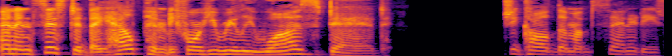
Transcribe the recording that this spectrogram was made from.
and insisted they help him before he really was dead. She called them obscenities.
